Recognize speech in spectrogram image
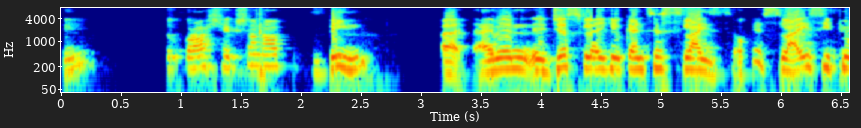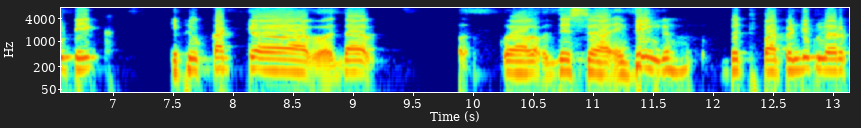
wing the cross section of wing uh, i mean just like you can say slice. Okay? Slice if you take if you cut uh, the uh, this uh, wing with perpendicular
